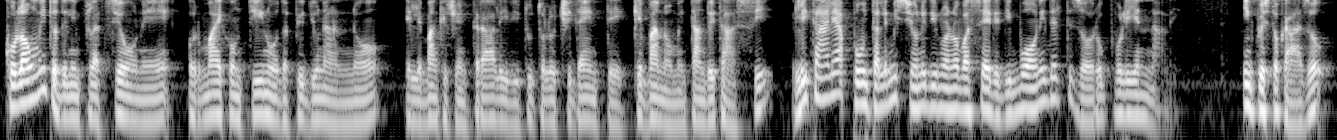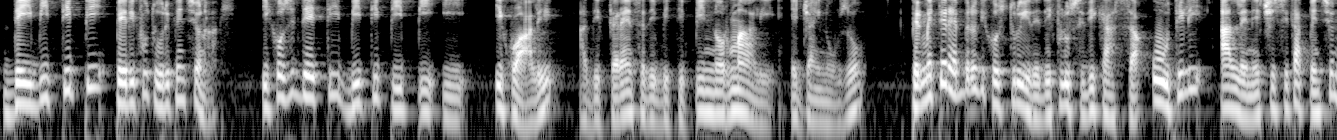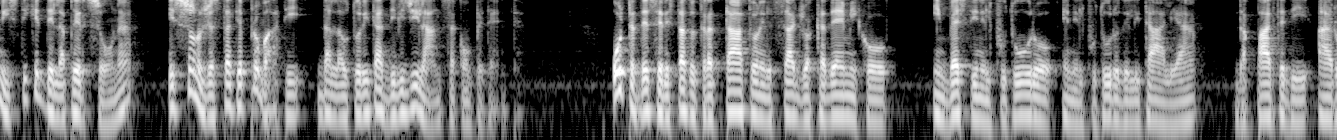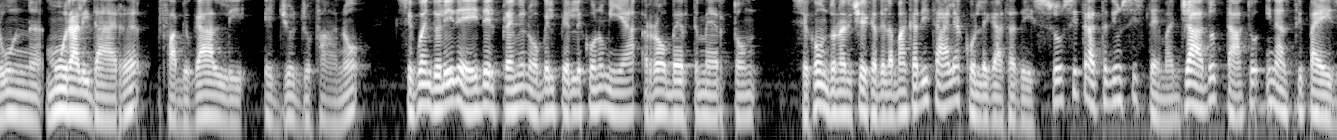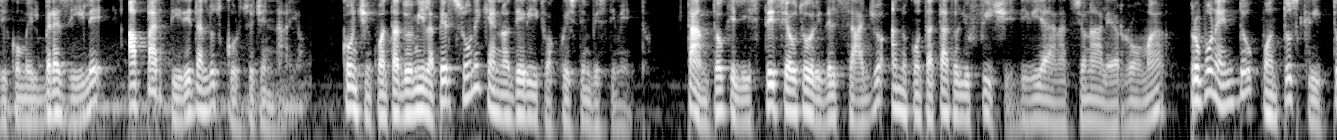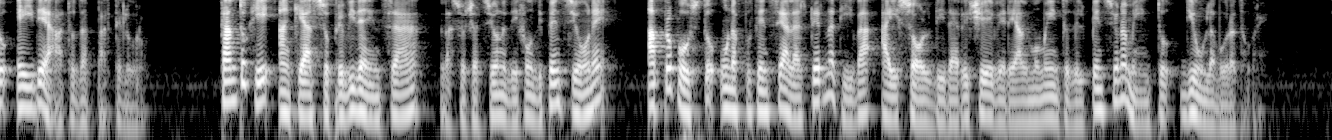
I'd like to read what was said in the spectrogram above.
Con l'aumento dell'inflazione, ormai continuo da più di un anno, e le banche centrali di tutto l'Occidente che vanno aumentando i tassi, l'Italia punta all'emissione di una nuova serie di buoni del tesoro poliennali. In questo caso dei BTP per i futuri pensionati, i cosiddetti BTPPI, i quali, a differenza dei BTP normali e già in uso, permetterebbero di costruire dei flussi di cassa utili alle necessità pensionistiche della persona e sono già stati approvati dall'autorità di vigilanza competente. Oltre ad essere stato trattato nel saggio accademico Investi nel futuro e nel futuro dell'Italia, da parte di Arun Muralidhar, Fabio Galli e Giorgio Fano, seguendo le idee del premio Nobel per l'economia Robert Merton. Secondo una ricerca della Banca d'Italia collegata ad esso, si tratta di un sistema già adottato in altri paesi come il Brasile a partire dallo scorso gennaio, con 52.000 persone che hanno aderito a questo investimento tanto che gli stessi autori del saggio hanno contattato gli uffici di Via Nazionale a Roma proponendo quanto scritto e ideato da parte loro. Tanto che anche Asso Previdenza, l'associazione dei fondi pensione, ha proposto una potenziale alternativa ai soldi da ricevere al momento del pensionamento di un lavoratore.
